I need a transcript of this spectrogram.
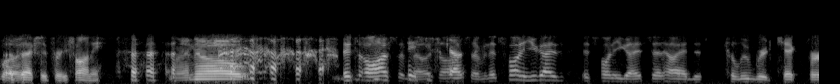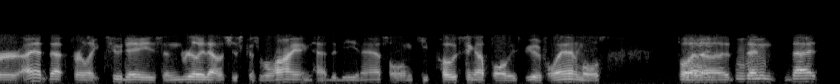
But That's actually pretty funny. I know. it's awesome though. It's awesome, and it's funny. You guys, it's funny. You guys said how I had this colubrid kick for. I had that for like two days, and really that was just because Ryan had to be an asshole and keep posting up all these beautiful animals. But Right. uh Mhm. then that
